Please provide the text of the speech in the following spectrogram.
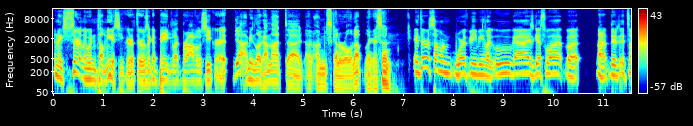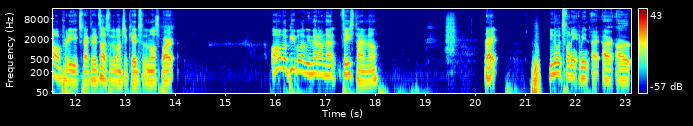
and they certainly wouldn't tell me a secret if there was like a big like Bravo secret. Yeah, I mean, look, I'm not. uh I'm just kind of rolling up, like I said. if there was someone worth me being like, "Ooh, guys, guess what?" But uh, it's all pretty expected. It's us with a bunch of kids for the most part. All the people that we met on that FaceTime, though, right? You know what's funny? I mean, our, our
